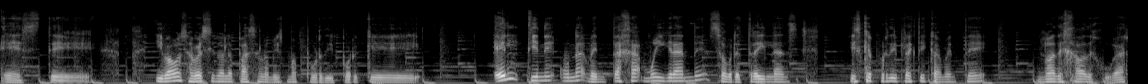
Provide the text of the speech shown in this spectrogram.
Este, y vamos a ver si no le pasa lo mismo a Purdy, porque él tiene una ventaja muy grande sobre Trey Lance. Y es que Purdy prácticamente no ha dejado de jugar.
